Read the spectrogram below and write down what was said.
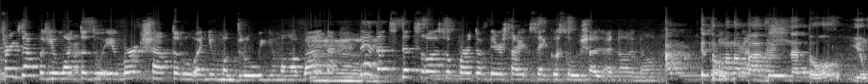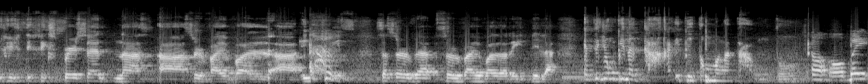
for example, you want to Yes. do a workshop, turuan yung mag-drawing yung mga bata. Mm. Yeah, that's that's also part of their psy- psychosocial ano no. At itong mga programs. bagay na to, yung 56% na ah, survival ah, increase sa survi- survival rate nila, ito yung pinagkakait nitong mga taong to. Oo, by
